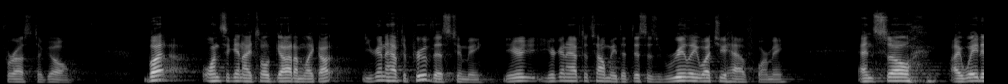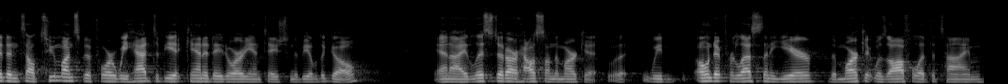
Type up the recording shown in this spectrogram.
for us to go. But once again, I told God, I'm like, uh, you're going to have to prove this to me. You're, you're going to have to tell me that this is really what you have for me. And so I waited until two months before we had to be at candidate orientation to be able to go. And I listed our house on the market. We owned it for less than a year. The market was awful at the time.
